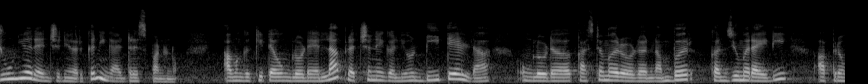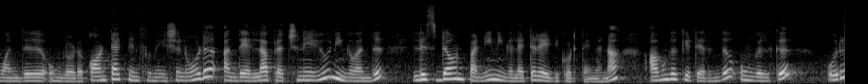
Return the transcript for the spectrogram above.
ஜூனியர் என்ஜினியருக்கு நீங்கள் அட்ரஸ் பண்ணணும். அவங்கக்கிட்ட உங்களோட எல்லா பிரச்சனைகளையும் டீட்டெயில்டாக உங்களோட கஸ்டமரோட நம்பர் கன்சியூமர் ஐடி அப்புறம் வந்து உங்களோட காண்டாக்ட் இன்ஃபர்மேஷனோட அந்த எல்லா பிரச்சனையும் நீங்கள் வந்து லிஸ்ட் டவுன் பண்ணி நீங்கள் லெட்டர் எழுதி கொடுத்தீங்கன்னா அவங்கக்கிட்ட இருந்து உங்களுக்கு ஒரு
